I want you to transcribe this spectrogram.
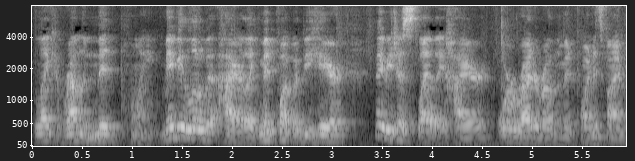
like around the midpoint, maybe a little bit higher, like midpoint would be here, maybe just slightly higher, or right around the midpoint, it's fine.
